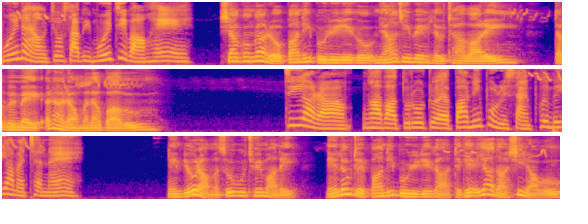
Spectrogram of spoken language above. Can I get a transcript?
မွေးနိုင်အောင်စူးစမ်းပြီးမွေးကြည့်ပါအောင်ဟဲ့ရှာကွန်ကတော့ပါနီပူရီတွေကိုအများကြီးပဲလှုပ်ထားပါတယ်ဒါပေမဲ့အဲ့ဒါတော့မလောက်ပါဘူးကြည့်ရတာငါပါသူတို့အတွက်ပါနီပူရီဆိုင်ဖွင့်ပေးရမယ်ထင်တယ်နင်ပြောတာမစိုးဘူးချွေးမလေးနင်လှုပ်တဲ့ပါနီပူရီတွေကတကယ်အရသာရှိတာကို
